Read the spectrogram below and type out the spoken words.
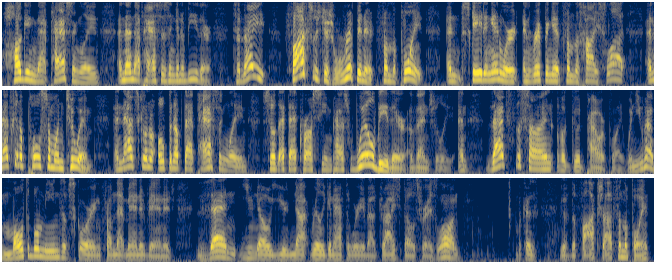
hugging that passing lane, and then that pass isn't going to be there. Tonight, Fox was just ripping it from the point and skating inward and ripping it from the high slot, and that's going to pull someone to him. And that's going to open up that passing lane so that that cross seam pass will be there eventually. And that's the sign of a good power play. When you have multiple means of scoring from that man advantage, then you know you're not really going to have to worry about dry spells for as long because you have the Fox shot from the point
